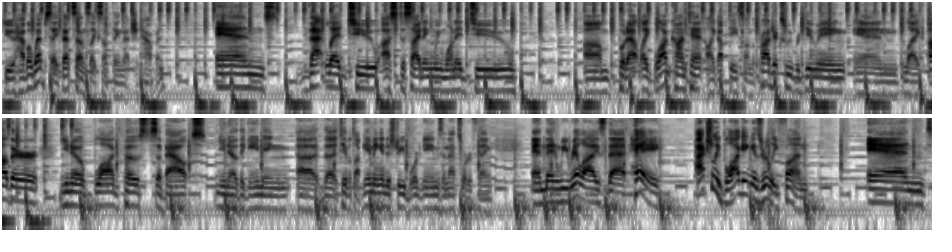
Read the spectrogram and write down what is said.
do have a website. That sounds like something that should happen and that led to us deciding we wanted to um, put out like blog content, like updates on the projects we were doing, and like other, you know, blog posts about, you know, the gaming, uh, the tabletop gaming industry, board games, and that sort of thing. And then we realized that, hey, actually, blogging is really fun. And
